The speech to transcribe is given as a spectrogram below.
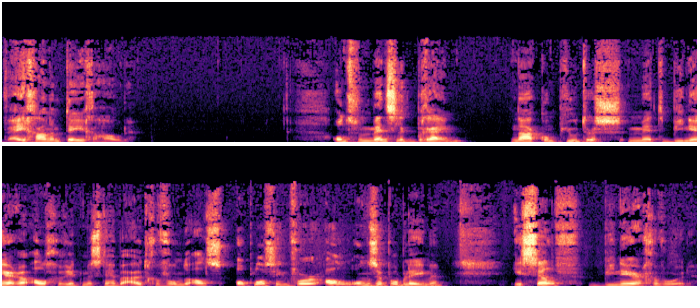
wij gaan hem tegenhouden. Ons menselijk brein, na computers met binaire algoritmes te hebben uitgevonden als oplossing voor al onze problemen, is zelf binair geworden.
